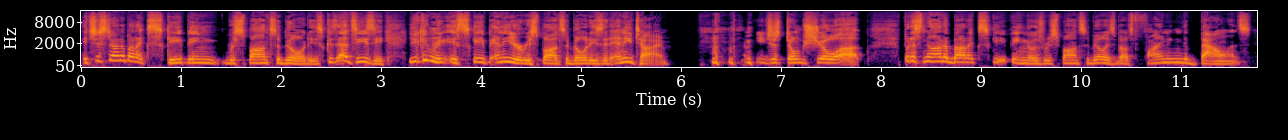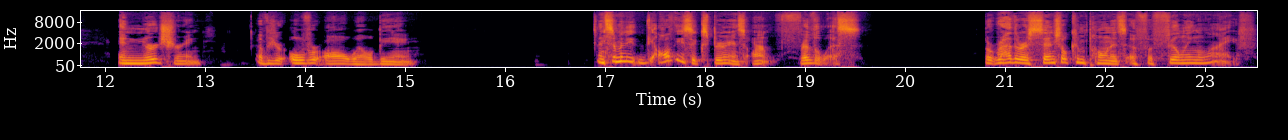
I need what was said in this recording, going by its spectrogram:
It's just not about escaping responsibilities, because that's easy. You can re- escape any of your responsibilities at any time. you just don't show up. But it's not about escaping those responsibilities, it's about finding the balance and nurturing of your overall well being. And some of the, all these experiences aren't frivolous, but rather essential components of fulfilling life.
